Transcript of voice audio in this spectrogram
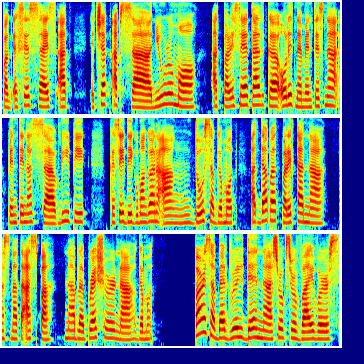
pag-exercise at i-check up sa neuro mo at pareseta ka ulit na mentes na maintenance sa BP kasi di gumagana ang dose sa gamot at dapat palitan na mas mataas pa na blood pressure na gamot. Para sa bedridden na stroke survivors,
